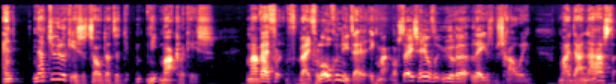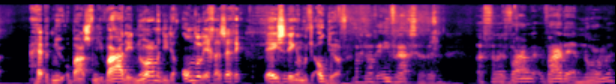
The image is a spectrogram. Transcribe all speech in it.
En natuurlijk is het zo dat het niet makkelijk is. Maar wij, wij verlogen niet. Hè? Ik maak nog steeds heel veel uren levensbeschouwing. Maar daarnaast heb ik nu op basis van die waarden en normen die eronder liggen, zeg ik, deze dingen moet je ook durven. Mag ik nog één vraag stellen? Eh, Vanuit warme, waarden en normen.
